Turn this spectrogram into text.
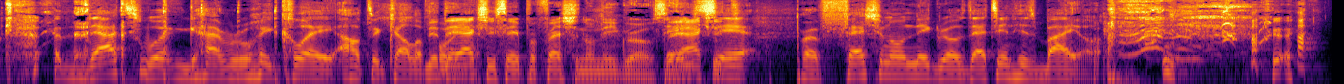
That's what got Roy Clay out to California. Did they actually say professional Negroes? They, they actually said professional Negroes. That's in his bio.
